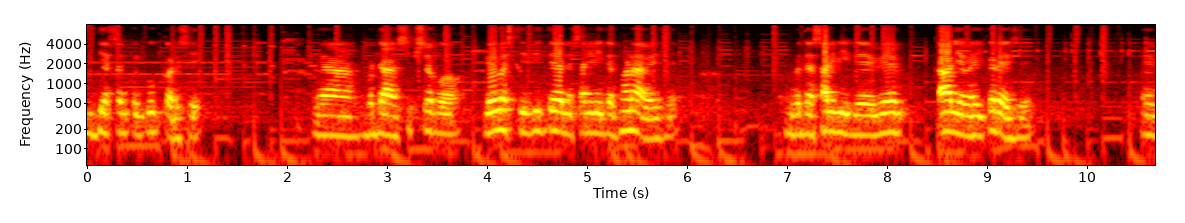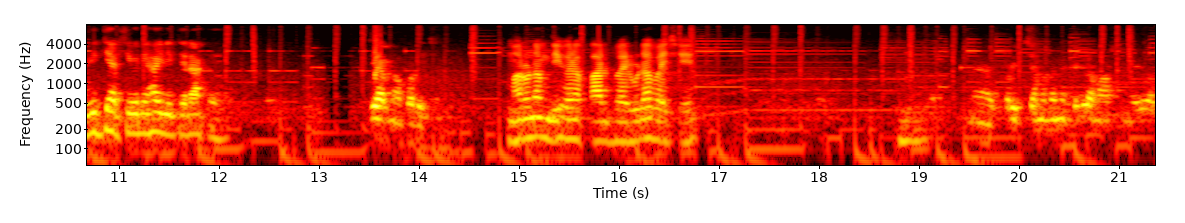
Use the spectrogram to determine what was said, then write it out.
વિદ્યાસંકુલ કુકર છે. ત્યાં બધા શિક્ષકો વ્યવસ્થિત રીતે અને સારી રીતે ભણાવે છે. બધા સારી રીતે કાર્યવાહી કરે છે. વિદ્યાર્થીઓને સારી રીતે રાખે છે. જે આપનો પરિચય. મારું નામ દિવરા પાર્થભાઈ રૂડાભાઈ છે. પરીક્ષામાં તમે કેટલા માર્ક્સ મેળવ્યા?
